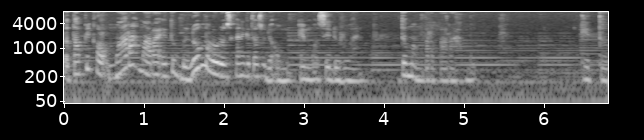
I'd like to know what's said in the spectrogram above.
Tetapi kalau marah-marah itu belum meluruskan kita sudah emosi duluan. Itu memperparahmu. Gitu.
